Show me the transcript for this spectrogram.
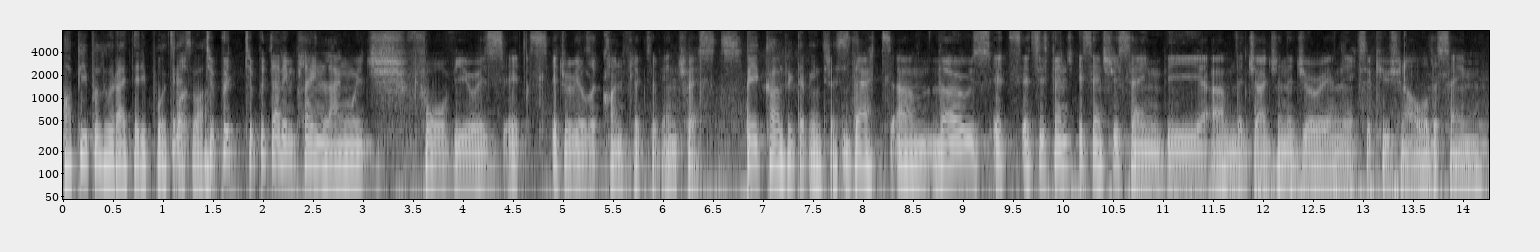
are people who write the reports well, as well. To put to put that in plain language for viewers, it's it reveals a conflict of interests. Big conflict of interest. That um, those it's it's essentially saying the um, the judge and the jury and the executioner are all the same.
